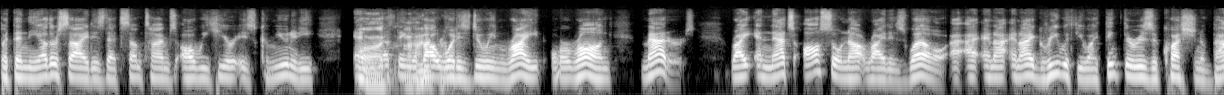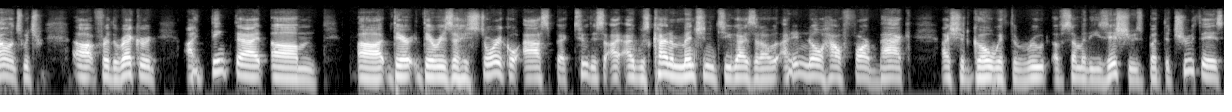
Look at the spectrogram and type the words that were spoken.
but then the other side is that sometimes all we hear is community and oh, nothing 100%. about what is doing right or wrong matters right and that's also not right as well I, and i and i agree with you i think there is a question of balance which uh, for the record i think that um, uh, there there is a historical aspect to this. I, I was kind of mentioning to you guys that I, I didn't know how far back I should go with the root of some of these issues, but the truth is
